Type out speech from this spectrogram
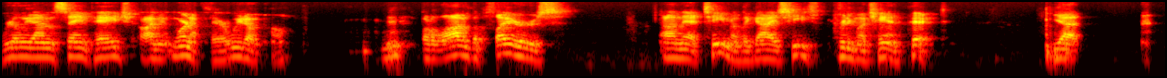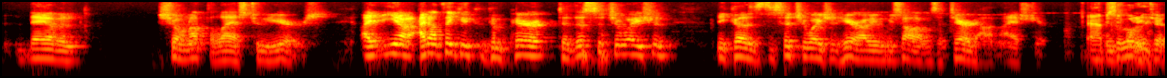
really on the same page? I mean, we're not there. We don't know. But a lot of the players on that team are the guys he's pretty much handpicked. Yet they haven't shown up the last two years. I, you know, I don't think you can compare it to this situation because the situation here, I mean, we saw it was a teardown last year. Absolutely.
